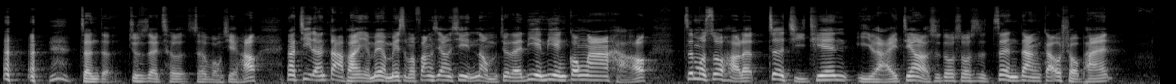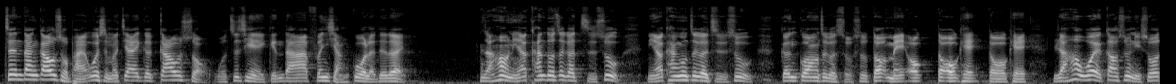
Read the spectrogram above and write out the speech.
真的就是在车车缝线。好，那既然大盘也没有没什么方向性，那我们就来练练功啦。好，这么说好了，这几天以来，姜老师都说是震荡高手盘。震荡高手盘为什么加一个高手？我之前也跟大家分享过了，对不对？然后你要看到这个指数，你要看过这个指数跟光这个指数都没 O 都 OK 都 OK。然后我也告诉你说，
